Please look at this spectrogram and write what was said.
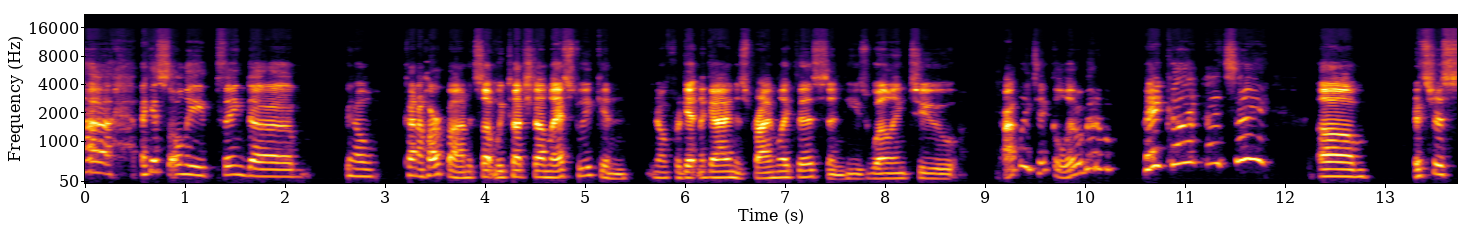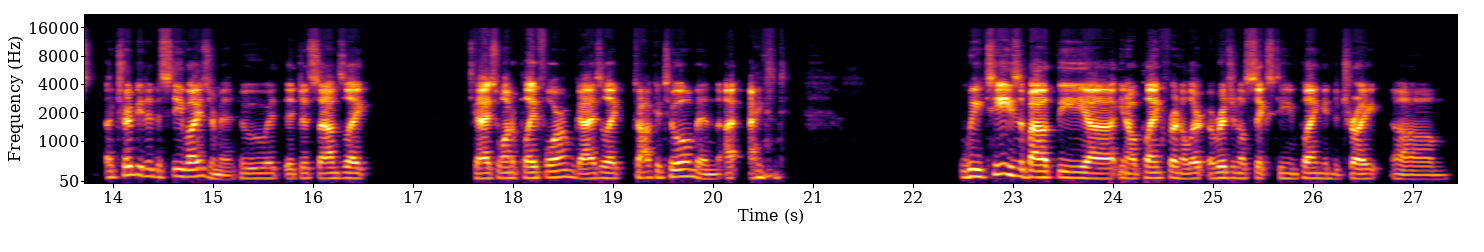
Uh, I guess the only thing to you know, kind of harp on. It's something we touched on last week, and you know, for getting a guy in his prime like this, and he's willing to probably take a little bit of a pay cut, I'd say. Um, it's just attributed to Steve Yzerman, who it, it just sounds like guys want to play for him, guys like talking to him, and I, I we tease about the uh, you know playing for an original 16, playing in Detroit. Um,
